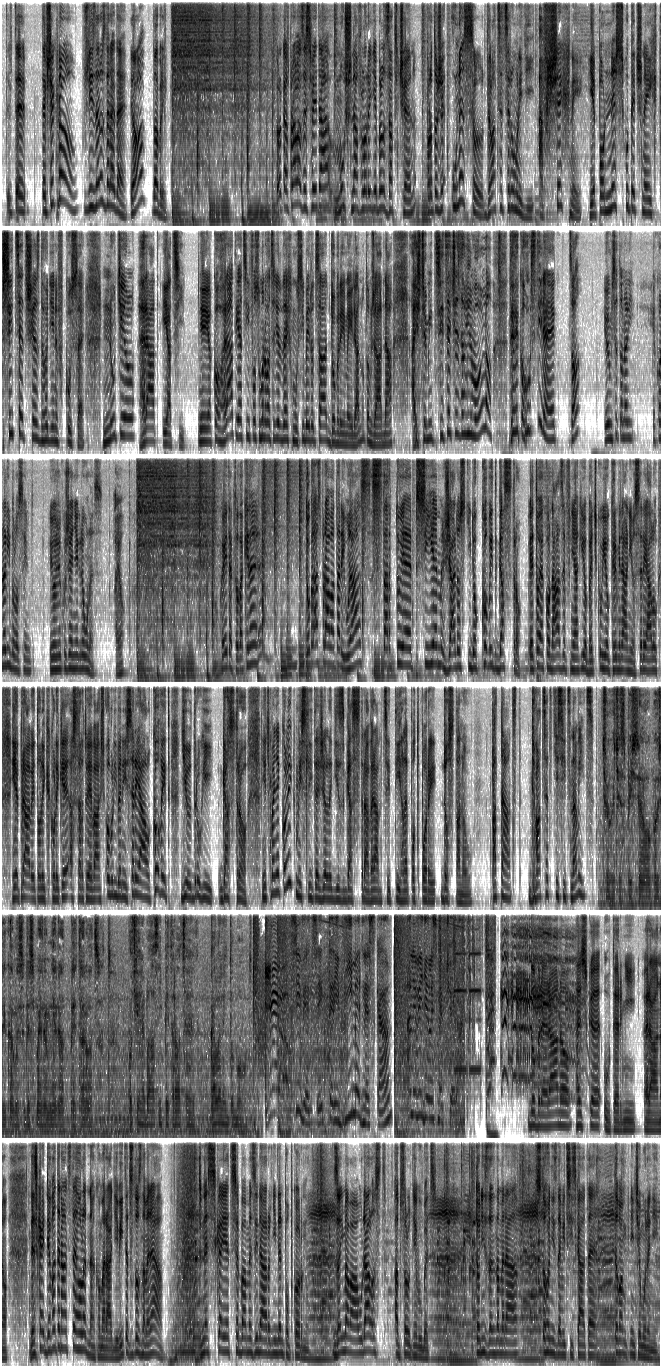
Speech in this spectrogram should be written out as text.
to, to, je- to je všechno, už nic nedostanete, jo, dobrý. Velká zpráva ze světa, muž na Floridě byl zatčen, protože unesl 27 lidí a všechny je po neskutečných 36 hodin v kuse nutil hrát jací. Jako hrát jací v 28 lidech musí být docela dobrý mejdan, o tom žádná. A ještě mít 36 hodin volno, to je jako hustý, ne? Co? Jo, jim se to nelí, jako nelíbilo se jim. Jo, jako, že někdo unes. A jo. OK, tak to taky ne. Dobrá zpráva tady u nás. Startuje příjem žádostí do Covid Gastro. Je to jako název nějakého bečkového kriminálního seriálu. Je právě tolik, kolik je a startuje váš oblíbený seriál Covid, díl druhý Gastro. Nicméně kolik myslíte, že lidi z Gastra v rámci téhle podpory dostanou? 15, 20 tisíc navíc? Člověče, spíš si naopak říkám, jestli bychom jenom měli dát 25. Počkej, neblázní 25. Karle, není to moc. Tři věci, které víme dneska a nevěděli jsme včera. Dobré ráno, hezké úterní ráno. Dneska je 19. ledna, kamarádi. Víte, co to znamená? Dneska je třeba Mezinárodní den popcornu. Zajímavá událost? Absolutně vůbec. To nic neznamená, z toho nic nevytřískáte, to vám k ničemu není.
